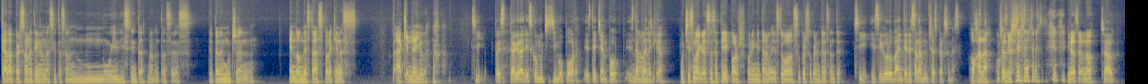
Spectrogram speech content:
cada persona tiene una situación muy distinta, ¿no? Entonces, depende mucho en, en dónde estás para quién es, a quién le ayuda. Sí, pues te agradezco muchísimo por este tiempo, esta plática. Muchísimas gracias a ti por, por invitarme, estuvo súper, súper interesante. Sí, y seguro va a interesar a muchas personas. Ojalá. Muchas gracias. gracias, no. Chao.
